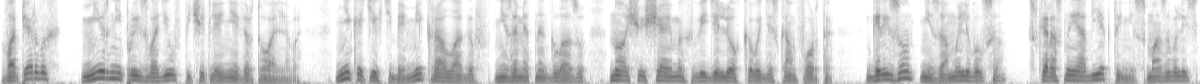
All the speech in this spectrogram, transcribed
Во-первых, мир не производил впечатления виртуального. Никаких тебе микролагов, незаметных глазу, но ощущаемых в виде легкого дискомфорта. Горизонт не замыливался, скоростные объекты не смазывались,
